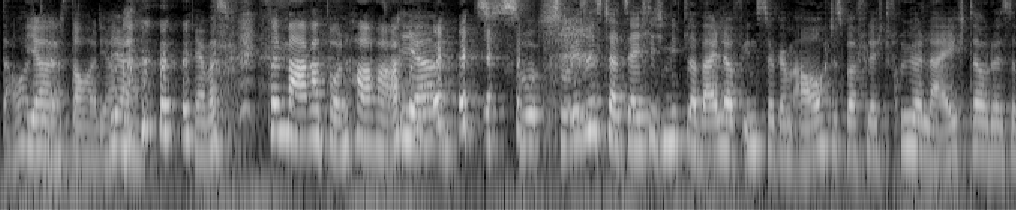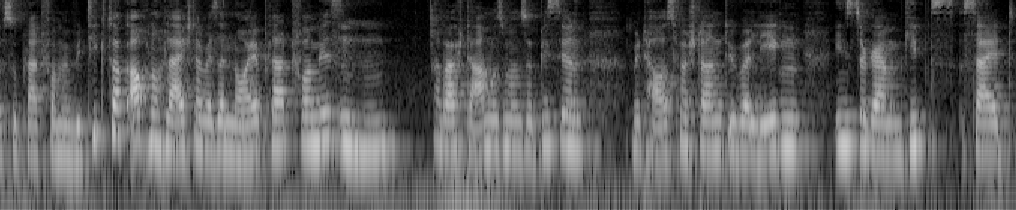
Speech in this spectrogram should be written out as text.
dauert ja. Ja, das dauert, ja. Ja, ja was? das ist ein Marathon, haha. ja, so, so ist es tatsächlich mittlerweile auf Instagram auch. Das war vielleicht früher leichter oder ist auf so Plattformen wie TikTok auch noch leichter, weil es eine neue Plattform ist. Mhm. Aber auch da muss man so ein bisschen mit Hausverstand überlegen. Instagram gibt es seit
